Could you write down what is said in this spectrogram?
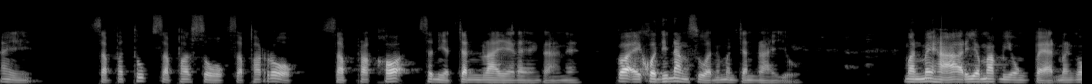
ให้สัพพทุกสัพพโศก สัพพโรค สัพพเคาะเสนียดจันไรอะไรต่างๆเนี่ยก็ไอคนที่นั่งสวดนั้นมันจันไรอยู่ มันไม่หาอริยมรรคมีองค์แปดมันก็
